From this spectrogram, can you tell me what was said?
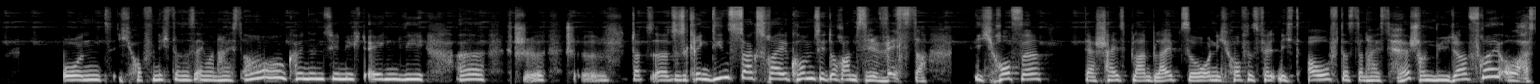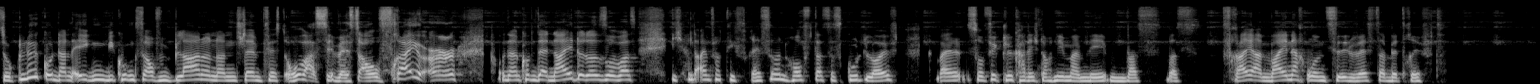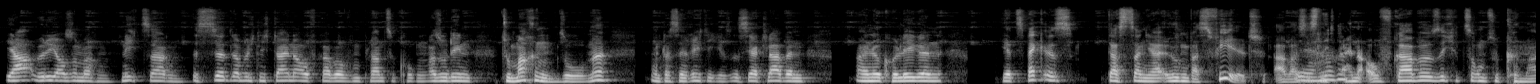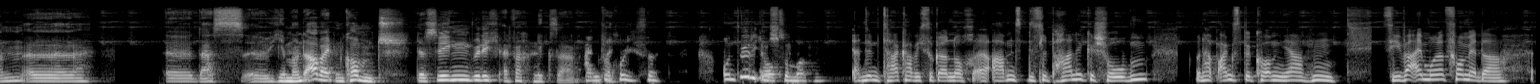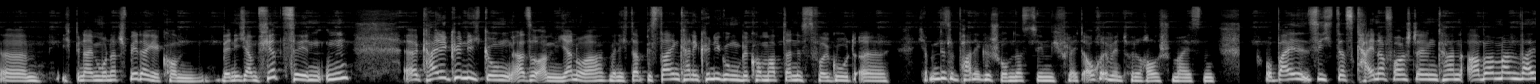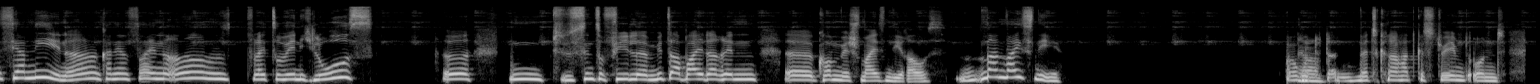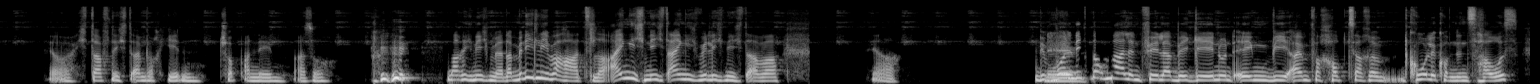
Und ich hoffe nicht, dass es irgendwann heißt, oh, können Sie nicht irgendwie, äh, statt, äh, Sie kriegen dienstags frei, kommen Sie doch am Silvester. Ich hoffe, der Scheißplan bleibt so und ich hoffe, es fällt nicht auf, dass dann heißt, hä, schon wieder frei? Oh, hast du Glück? Und dann irgendwie gucken sie auf den Plan und dann stellen fest, oh, was, Silvester auch frei? Äh. Und dann kommt der Neid oder sowas. Ich halte einfach die Fresse und hoffe, dass es gut läuft, weil so viel Glück hatte ich noch nie in meinem Leben, was, was frei an Weihnachten und Silvester betrifft. Ja, würde ich auch so machen. Nichts sagen. Es ist ja, glaube ich, nicht deine Aufgabe, auf den Plan zu gucken. Also den zu machen, so, ne? Und dass er richtig ist. Ist ja klar, wenn eine Kollegin jetzt weg ist, dass dann ja irgendwas fehlt. Aber es ja. ist nicht deine Aufgabe, sich jetzt darum zu kümmern, äh, äh, dass äh, jemand arbeiten kommt. Deswegen würde ich einfach nichts sagen. Einfach ruhig sein. Und würde ich auch so machen. An dem Tag habe ich sogar noch äh, abends ein bisschen Panik geschoben und habe Angst bekommen, ja, hm, sie war einen Monat vor mir da. Ähm, ich bin einen Monat später gekommen. Wenn ich am 14. Äh, keine Kündigung, also am Januar, wenn ich da bis dahin keine Kündigung bekommen habe, dann ist es voll gut. Äh, ich habe ein bisschen Panik geschoben, dass sie mich vielleicht auch eventuell rausschmeißen. Wobei sich das keiner vorstellen kann, aber man weiß ja nie, ne? Kann ja sein, äh, vielleicht so wenig los. Äh, hm, es sind so viele Mitarbeiterinnen, äh, komm, wir schmeißen die raus. Man weiß nie. Aber gut, ja. dann wird knallhart gestreamt und ja, ich darf nicht einfach jeden Job annehmen. Also mache ich nicht mehr. Dann bin ich lieber Harzler. Eigentlich nicht, eigentlich will ich nicht, aber ja. Wir nee. wollen nicht nochmal einen Fehler begehen und irgendwie einfach Hauptsache Kohle kommt ins Haus.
